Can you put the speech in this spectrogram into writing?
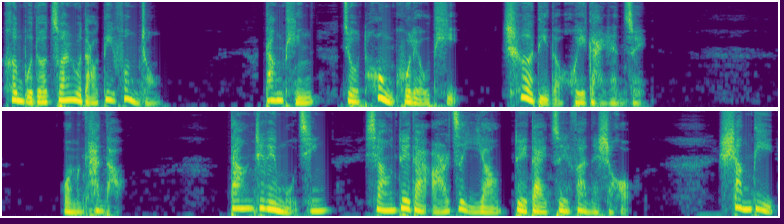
恨不得钻入到地缝中，当庭就痛哭流涕，彻底的悔改认罪。我们看到，当这位母亲像对待儿子一样对待罪犯的时候，上帝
